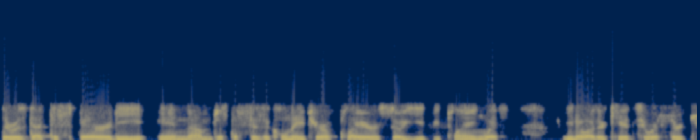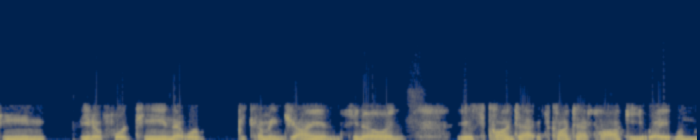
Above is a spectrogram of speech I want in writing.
there was that disparity in um, just the physical nature of players. So you'd be playing with you know, other kids who were 13, you know, 14 that were becoming giants, you know, and it was contact, it's contact hockey, right? When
